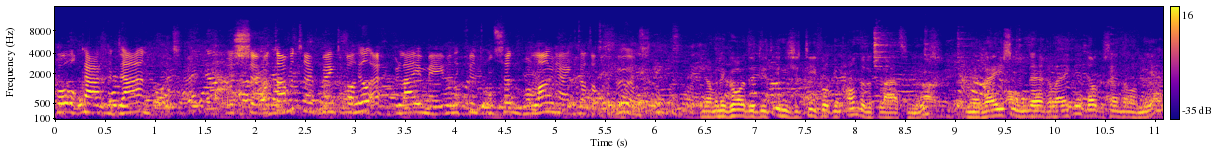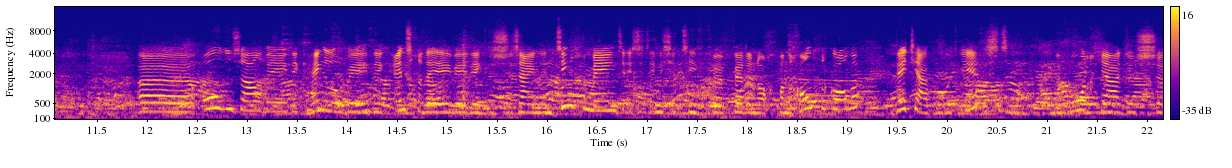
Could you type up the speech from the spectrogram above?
voor elkaar gedaan wordt. Dus uh, wat dat betreft ben ik er wel heel erg blij mee, want ik vind het ontzettend belangrijk dat dat gebeurt. Ja, want ik hoorde dat dit initiatief ook in andere plaatsen is, met reizen en dergelijke. Welke zijn er nog meer? Uh, Oldenzaal weet ik, Hengelo weet ik, Enschede weet ik. Dus er zijn in tien gemeenten is het initiatief uh, verder nog van de grond gekomen. Dit jaar voor het eerst. En vorig jaar dus uh,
